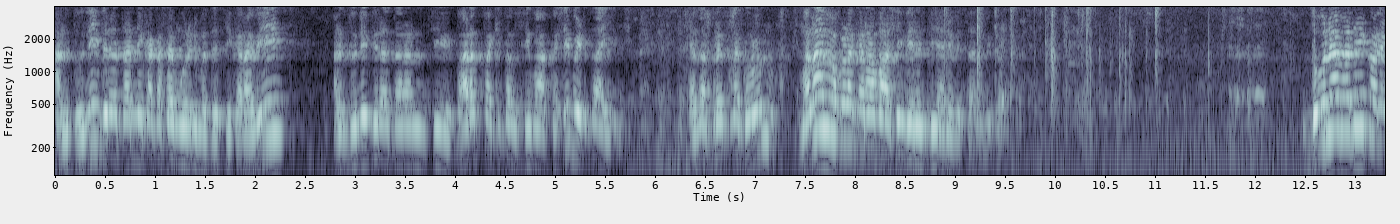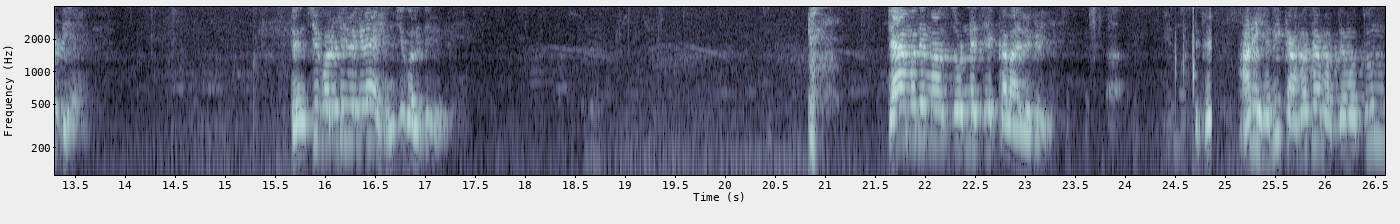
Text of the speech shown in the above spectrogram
आणि दोन्ही बिरादारांनी का कसा मोरणी मध्यस्थी करावी? आणि दोन्ही बिरादारांची भारत पाकिस्तान सीमा कशी भेटता येईल? याचा प्रयत्न करून मला मोकळा करावा अशी विनंती या निमित्तानं मी करतो. दोन्हीमध्ये क्वालिटी आहे. त्यांची क्वालिटी वेगळी आहे ह्यांची क्वालिटी वेगळी आहे. त्यामध्ये माणसं जोडण्याची एक कला आहे. वेगळी आणि ह्यांनी कामाच्या माध्यमातून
